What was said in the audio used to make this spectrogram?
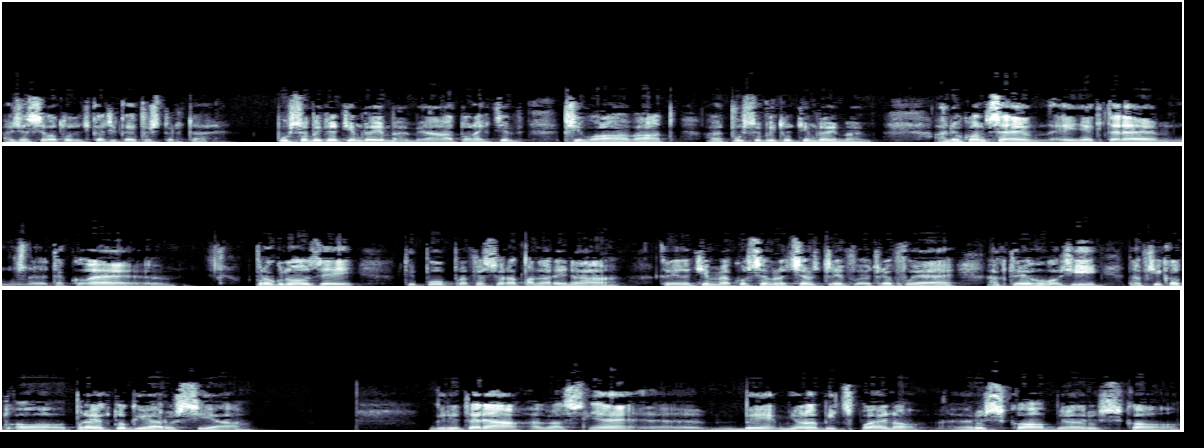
a že si o to teďka říkají po čtvrté. Působí to tím dojmem. Já to nechci přivolávat, ale působí to tím dojmem. A dokonce i některé takové prognózy typu profesora Panarina, který zatím jako se vlečem trefuje a který hovoří například o projektu Giarusia, kdy teda vlastně eh, by mělo být spojeno Rusko, Bělorusko,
